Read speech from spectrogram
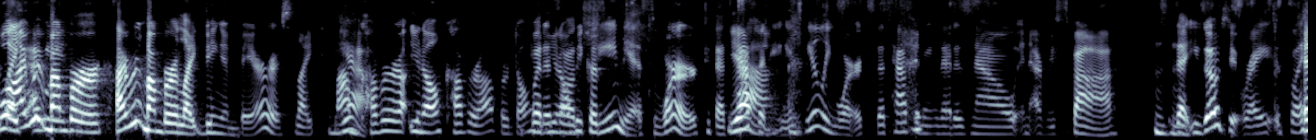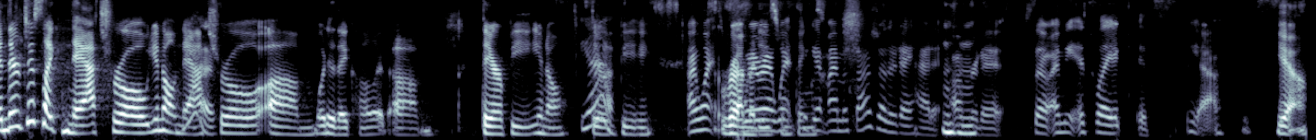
well Like, i I mean- remember I, remember like being embarrassed like mom Yeah. cover up you know cover up or don't but it's you know all because genius work that's Yeah. happening and healing work that's happening that is now in every spa Mhm. that you go to, right? It's like and they're just like natural you know Yeah. natural um what do they call it um therapy you know Yeah. therapy I went where I went to get my massage the other day had it Mhm. offered it. So I mean it's like it's yeah, it's yeah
